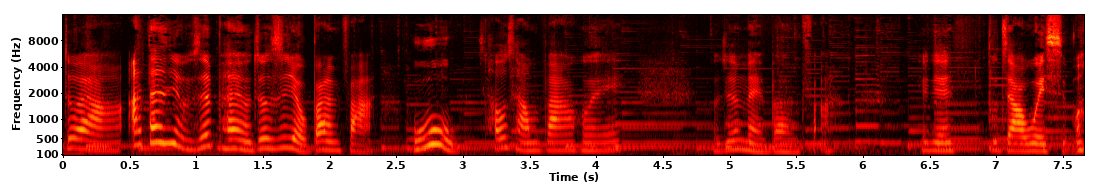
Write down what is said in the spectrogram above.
对啊，啊，但是有些朋友就是有办法，呜，超常发挥，我觉得没办法，有点不知道为什么。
